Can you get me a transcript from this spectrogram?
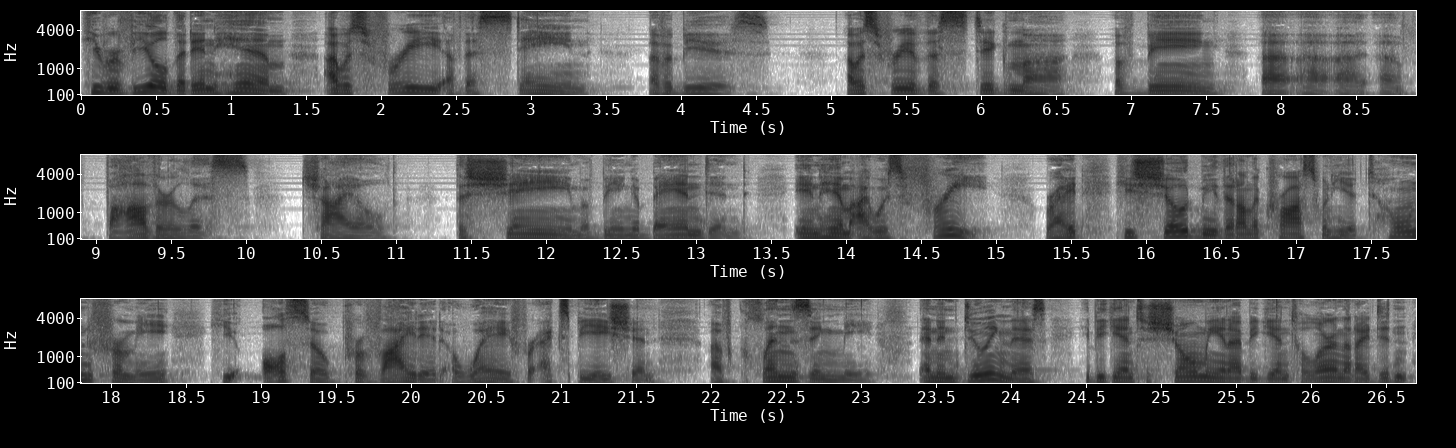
He revealed that in Him I was free of the stain of abuse. I was free of the stigma of being a, a, a fatherless child the shame of being abandoned. In him, I was free, right? He showed me that on the cross, when he atoned for me, he also provided a way for expiation of cleansing me. And in doing this, he began to show me, and I began to learn that I didn't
